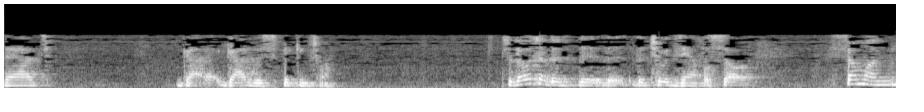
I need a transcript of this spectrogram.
that God, God was speaking to him. So those are the, the, the, the two examples. So someone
